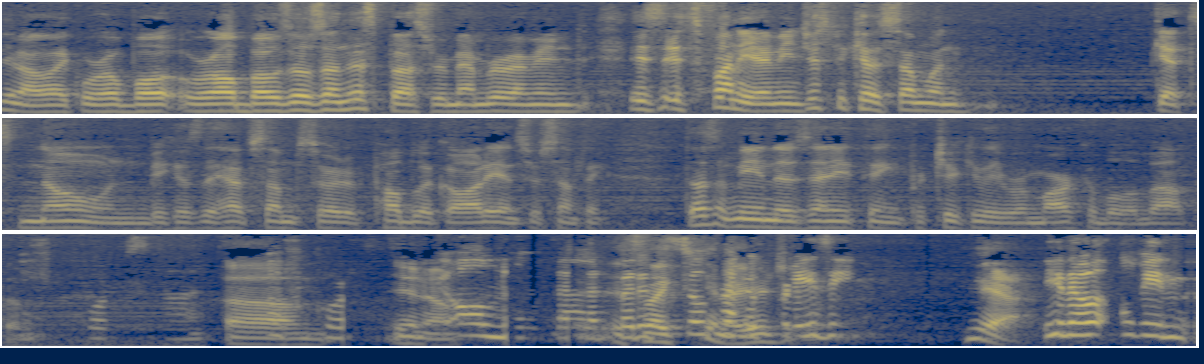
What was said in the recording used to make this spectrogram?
you know, like we're all bo- we're all bozos on this bus. Remember? I mean, it's it's funny. I mean, just because someone gets known because they have some sort of public audience or something doesn't mean there's anything particularly remarkable about them. Of course not. Um, of course. You know, we all know that, but it's, like, still kind know, of crazy. Yeah. You know, I mean,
